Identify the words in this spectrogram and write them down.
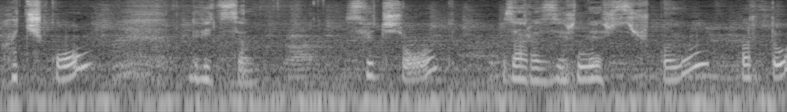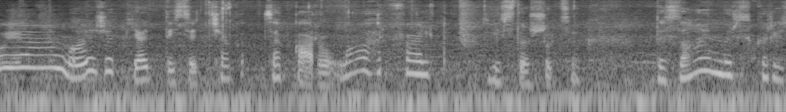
гачком? Дивіться, світшот зараз зі знижкою вартує майже 5 тисяч. Це Карл Лагерфельд. Звісно, що це дизайнерська річ,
